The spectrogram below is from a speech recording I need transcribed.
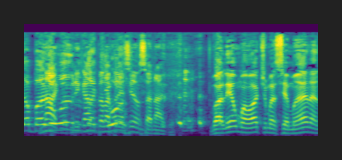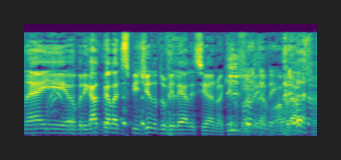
Anos obrigado pela presença, Nádio. Valeu, uma ótima semana, né? E obrigado pela despedida do Vilela esse ano aqui no Isso, programa. Muito bem. Um abraço.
